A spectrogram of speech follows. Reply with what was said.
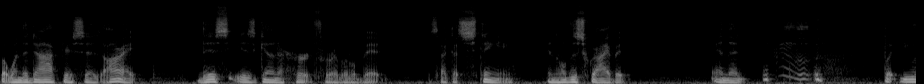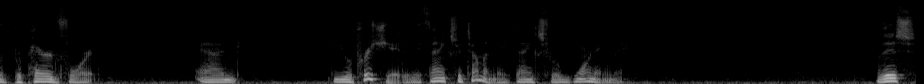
But when the doctor says, all right, this is going to hurt for a little bit, it's like a stinging, and they'll describe it, and then, but you have prepared for it, and you appreciate it. Thanks for telling me. Thanks for warning me. This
